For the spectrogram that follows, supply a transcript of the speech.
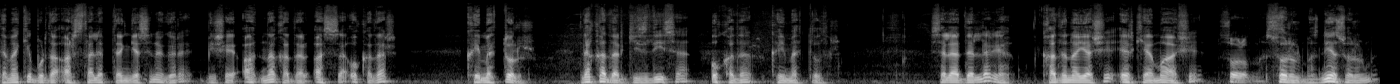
Demek ki burada arz talep dengesine göre bir şey ne kadar azsa o kadar kıymetli olur. Ne kadar gizliyse o kadar kıymetli olur. Mesela derler ya kadına yaşı erkeğe maaşı Sorulmaz. sorulmaz. Niye sorulmaz?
